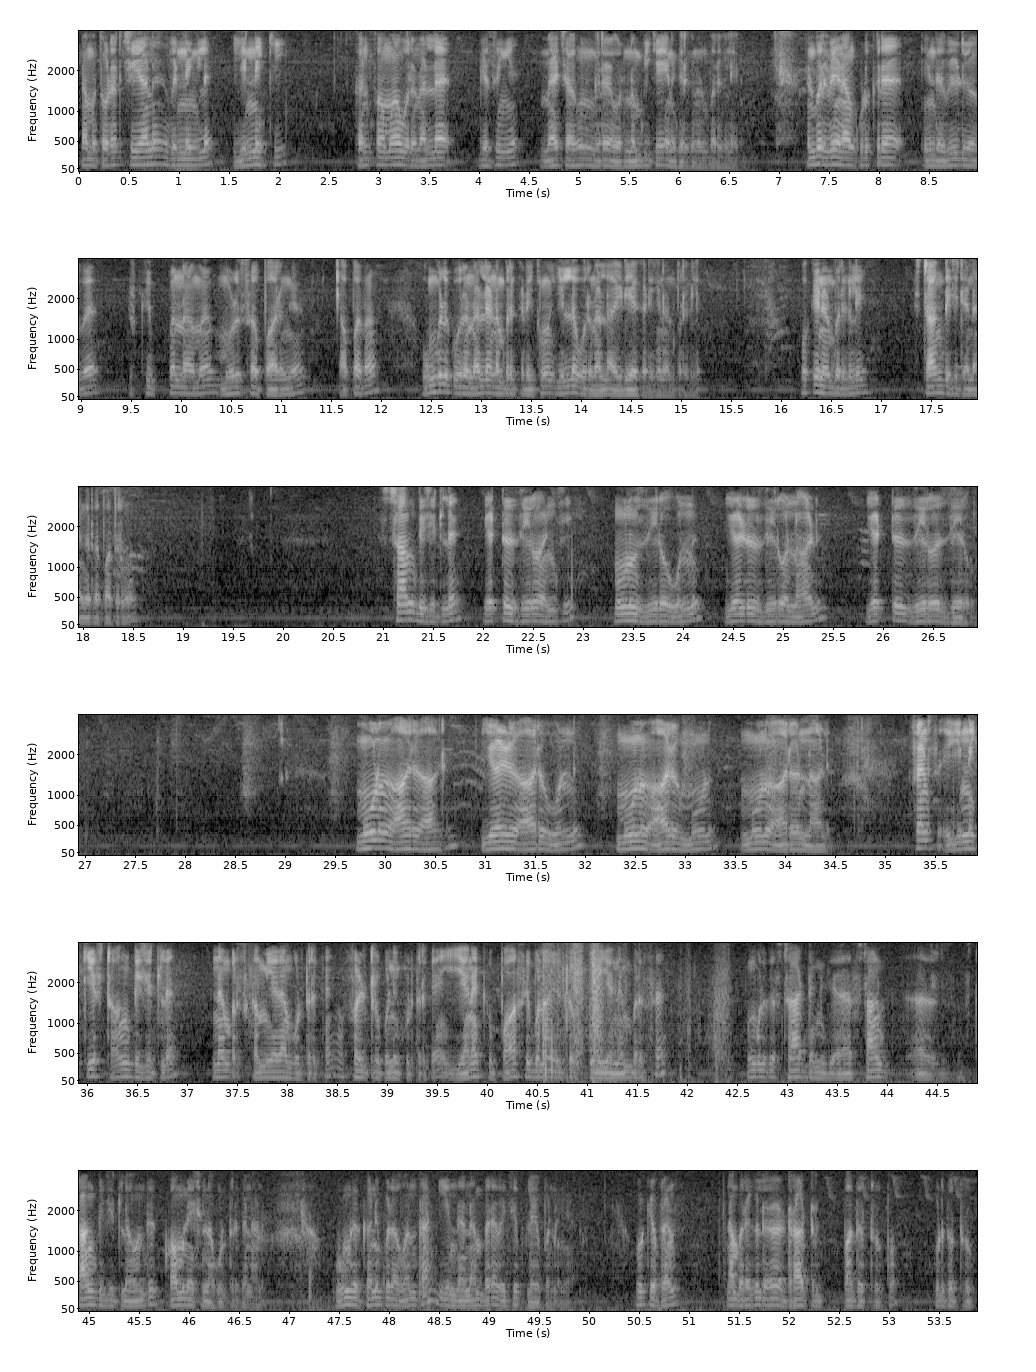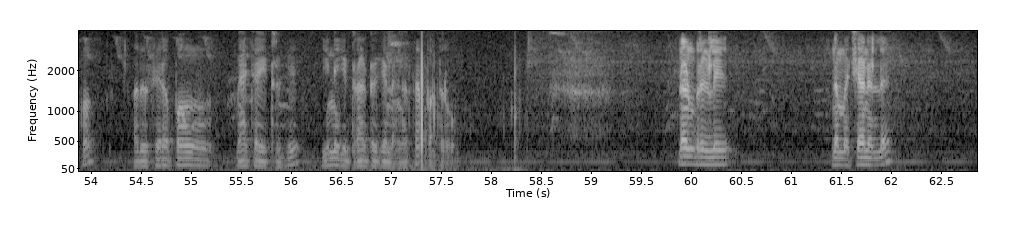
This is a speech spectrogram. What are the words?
நம்ம தொடர்ச்சியான வின்னிங்கில் இன்றைக்கி கன்ஃபார்மாக ஒரு நல்ல கெஸ்ஸிங்கை மேட்ச் ஆகுங்கிற ஒரு நம்பிக்கை எனக்கு இருக்குது நண்பர்களே. நண்பர்களே நான் கொடுக்குற இந்த வீடியோவை ஸ்கிப் பண்ணாமல் முழுசாக பாருங்கள் அப்போ தான் உங்களுக்கு ஒரு நல்ல நம்பர் கிடைக்கும் இல்லை ஒரு நல்ல ஐடியா கிடைக்கும் நண்பர்களே. ஓகே நண்பர்களே ஸ்ட்ராங் டிஜிட் என்னங்கிறத பார்த்துருவோம். ஸ்ட்ராங் டிஜிட்டில் எட்டு ஜீரோ அஞ்சு மூணு ஜீரோ ஒன்று ஏழு ஜீரோ நாலு எட்டு ஜீரோ ஜீரோ மூணு ஆறு ஆறு ஏழு ஆறு ஒன்று மூணு ஆறு மூணு மூணு ஆறு நாலு. ஃப்ரெண்ட்ஸ் இன்றைக்கி ஸ்ட்ராங் டிஜிட்டில் நம்பர்ஸ் கம்மியாக தான் கொடுத்துருக்கேன். ஃபில்ட்ரு பண்ணி கொடுத்துருக்கேன். எனக்கு பாசிபிளாக இருக்கக்கூடிய நம்பர்ஸை உங்களுக்கு ஸ்டார்டிங் ஸ்ட்ராங் ஸ்ட்ராங் டிஜிட்டில் வந்து காம்பினேஷனில் கொடுத்துருக்கேன் நான். உங்கள் கணிப்பில் வந்தால் இந்த நம்பரை வச்சு ப்ளே பண்ணுங்கள் ஓகே ஃப்ரெண்ட்ஸ் நம்ம ரெகுலராக ட்ரா பார்த்துட்ருக்கோம் கொடுத்துட்ருக்கோம் அது சிறப்பாகவும் மேட்ச் ஆகிட்டுருக்கு இன்றைக்கி ட்ரா என்னங்கிறத பார்த்துருவோம். நண்பர்களே நம்ம சேனலில்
